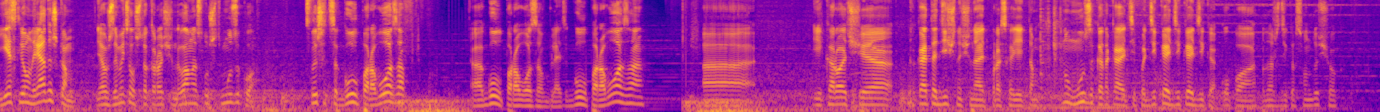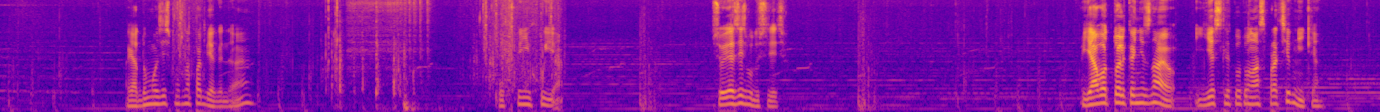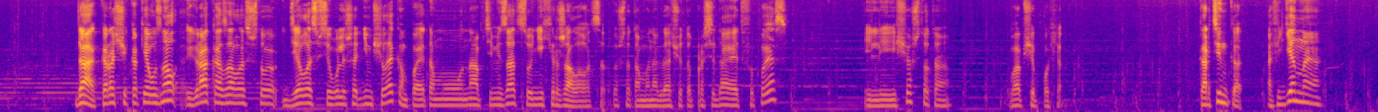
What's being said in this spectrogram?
Если он рядышком, я уже заметил, что, короче, главное слушать музыку. Слышится гул паровозов. Э, гул паровозов, блядь. Гул паровоза. Э, и, короче, какая-то дичь начинает происходить. Там, ну, музыка такая, типа, дикая-дикая-дикая. Опа, подожди-ка, сундучок. Я думаю, здесь можно побегать, да? Ух ты, нихуя. Все, я здесь буду сидеть. Я вот только не знаю, есть ли тут у нас противники. Да, короче, как я узнал, игра оказалась, что делалась всего лишь одним человеком, поэтому на оптимизацию не хер жаловаться. То, что там иногда что-то проседает FPS или еще что-то, вообще похер. Картинка офигенная.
